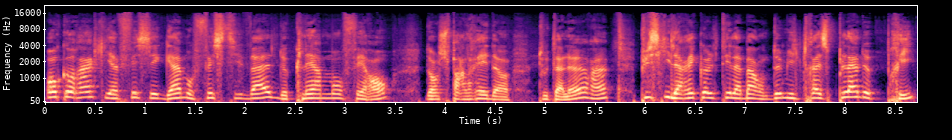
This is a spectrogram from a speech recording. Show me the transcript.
encore un qui a fait ses gammes au festival de Clermont-Ferrand, dont je parlerai tout à l'heure, hein, puisqu'il a récolté là-bas en 2013 plein de prix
